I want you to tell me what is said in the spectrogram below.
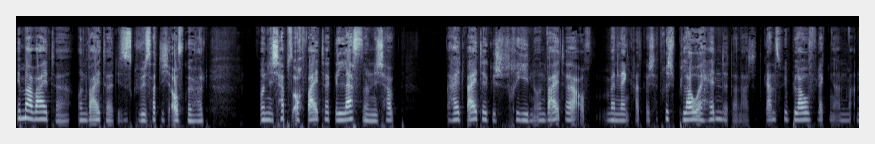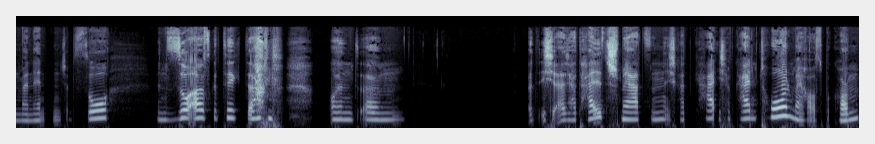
immer weiter und weiter. Dieses Gefühl, es hat nicht aufgehört. Und ich habe es auch weiter gelassen und ich habe halt weiter geschrien und weiter auf mein Lenkrad. Ich hatte richtig blaue Hände danach. Ich hatte ganz viel blaue Flecken an, an meinen Händen. Ich habe so, bin so ausgetickt dann. Und ähm, ich, ich hatte Halsschmerzen, ich, hatte, ich habe keinen Ton mehr rausbekommen,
